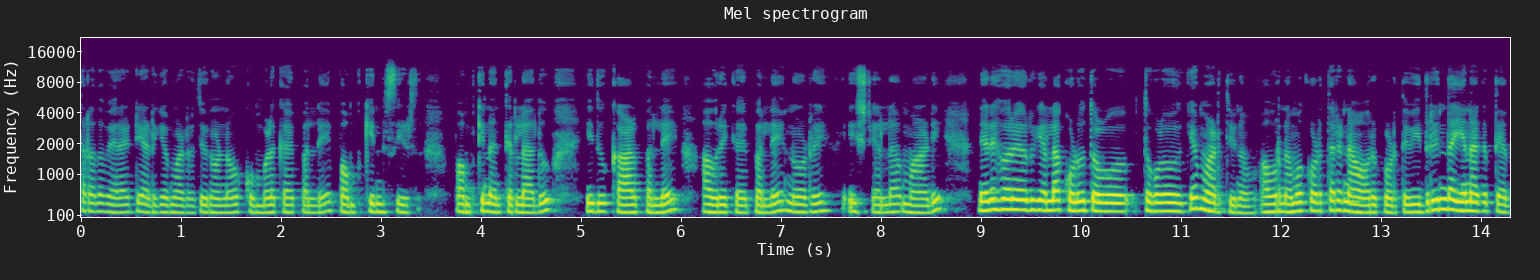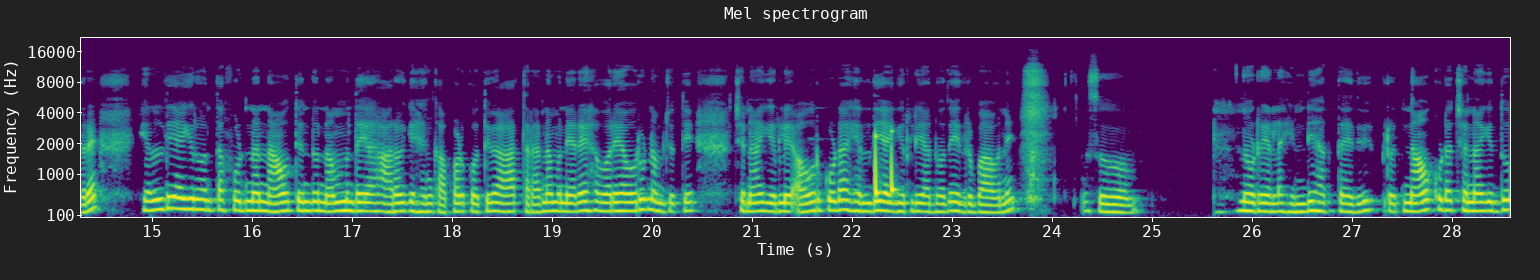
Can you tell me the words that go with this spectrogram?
ಥರದ ವೆರೈಟಿ ಅಡುಗೆ ಮಾಡಿರ್ತೀವಿ. ನೋಡಿ ನಾವು ಕುಂಬಳಕಾಯಿ ಪಲ್ಯ, ಪಂಪ್ಕಿನ್ ಸೀಡ್ಸ್, ಪಂಪ್ಕಿನ್ ಅಂತಿರಲ್ಲ ಅದು. ಇದು ಕಾಳು ಪಲ್ಯ, ಅವ್ರೆಕಾಯಿ ಪಲ್ಯ. ನೋಡಿರಿ ಇಷ್ಟೆಲ್ಲ ಮಾಡಿ ನೆರೆಹೊರೆಯವ್ರಿಗೆಲ್ಲ ಕೊಡು ತಗೋ ತೊಗೊಳೋಕೆ ಮಾಡ್ತೀವಿ ನಾವು. ಅವ್ರು ನಮಗೆ ಕೊಡ್ತಾರೆ, ನಾವು ಅವ್ರಿಗೆ ಕೊಡ್ತೀವಿ. ಇದರಿಂದ ಏನಾಗುತ್ತೆ ಅಂದರೆ ಹೆಲ್ದಿಯಾಗಿರುವಂಥ ಫುಡ್ನ ನಾವು ತಿಂದು ನಮ್ಮ ದೇಹ, ಆರೋಗ್ಯ ಹೆಂಗೆ ಕಾಪಾಡ್ಕೋತೀವಿ ಆ ಥರ ನಮ್ಮ ನೆರೆಹೊರೆಯವರು ನಮ್ಮ ಜೊತೆ ಚೆನ್ನಾಗಿರಲಿ, ಅವರು ಕೂಡ ಹೆಲ್ದಿಯಾಗಿರಲಿ ಅನ್ನೋದೇ ಇದ್ರ ಭಾವನೆ. ಸೊ ನೋಡಿರಿ ಎಲ್ಲ ಹಿಂಡಿ ಹಾಕ್ತಾಯಿದ್ವಿ ಪ್ರತಿ ನಾವು ಕೂಡ ಚೆನ್ನಾಗಿದ್ದು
